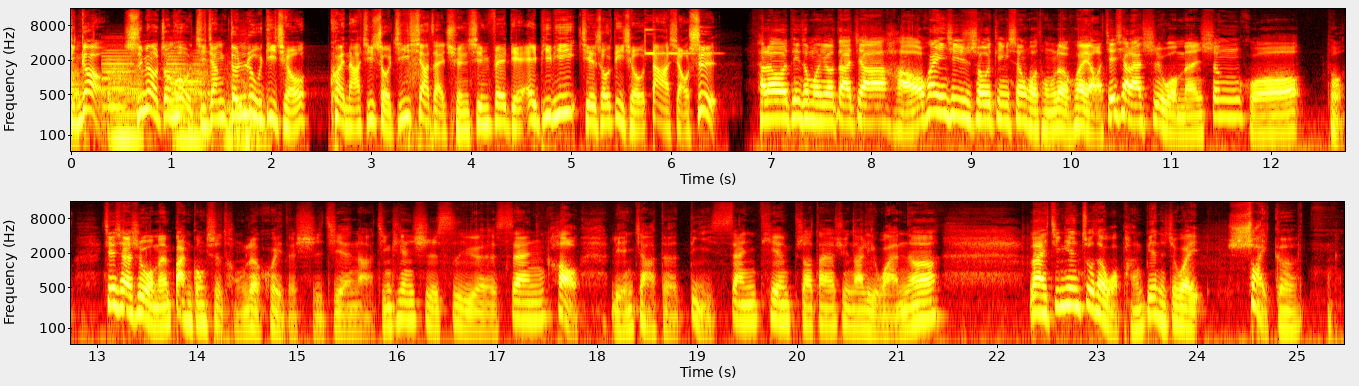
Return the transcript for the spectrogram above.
警告！十秒钟后即将登陆地球，快拿起手机下载全新飞碟 APP，接收地球大小事。Hello，听众朋友，大家好，欢迎继续收听生活同乐会啊！接下来是我们生活不，接下来是我们办公室同乐会的时间呐、啊。今天是四月三号，连假的第三天，不知道大家去哪里玩呢？来，今天坐在我旁边的这位帅哥。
